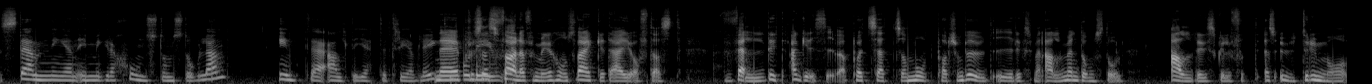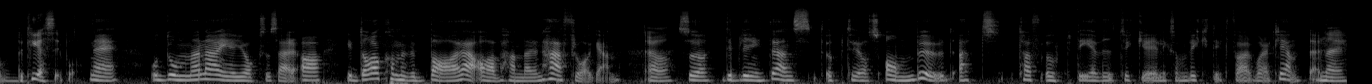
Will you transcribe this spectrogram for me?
stämningen i migrationsdomstolen, inte alltid jättetrevlig. nej. Processförarna för Migrationsverket är ju oftast väldigt aggressiva på ett sätt som motpartsombud i liksom en allmän domstol aldrig skulle få alltså, utrymme att bete sig på. Nej, och domarna är ju också så här, ja, idag kommer vi bara avhandla den här frågan. Ja, Så det blir inte ens upp till oss ombud att ta upp det vi tycker är liksom viktigt för våra klienter. nej,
